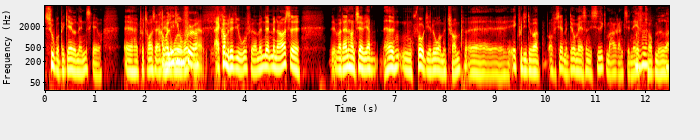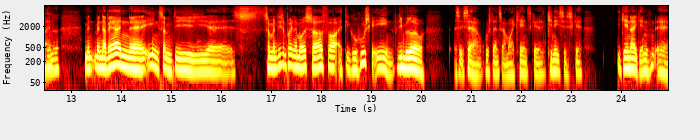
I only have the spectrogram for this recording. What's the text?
super begavet menneske jo, øh, på trods af Kommer det, han lidt i roder rundt uføre. med. Ja, kommer lidt i uføre, men, men også øh, hvordan håndterer vi? Jeg havde nogle få dialoger med Trump. Øh, ikke fordi det var officielt, men det var mere sådan i sidegemarkeren til NATO-topmøder mm-hmm. og Mhm. andet. Men, men at være en, øh, en som de... Øh, som man ligesom på en eller anden måde sørgede for, at de kunne huske en. For de møder jo altså især ruslandske, amerikanske, kinesiske, igen og igen, øh,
